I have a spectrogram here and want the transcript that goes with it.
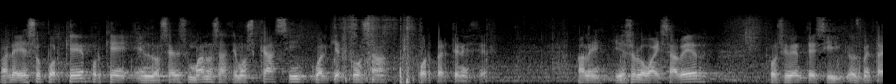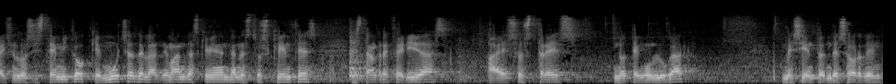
¿Vale? ¿Eso por qué? Porque en los seres humanos hacemos casi cualquier cosa por pertenecer. ¿Vale? Y eso lo vais a ver posiblemente si os metáis en lo sistémico, que muchas de las demandas que vienen de nuestros clientes están referidas a esos tres, no tengo un lugar, me siento en desorden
